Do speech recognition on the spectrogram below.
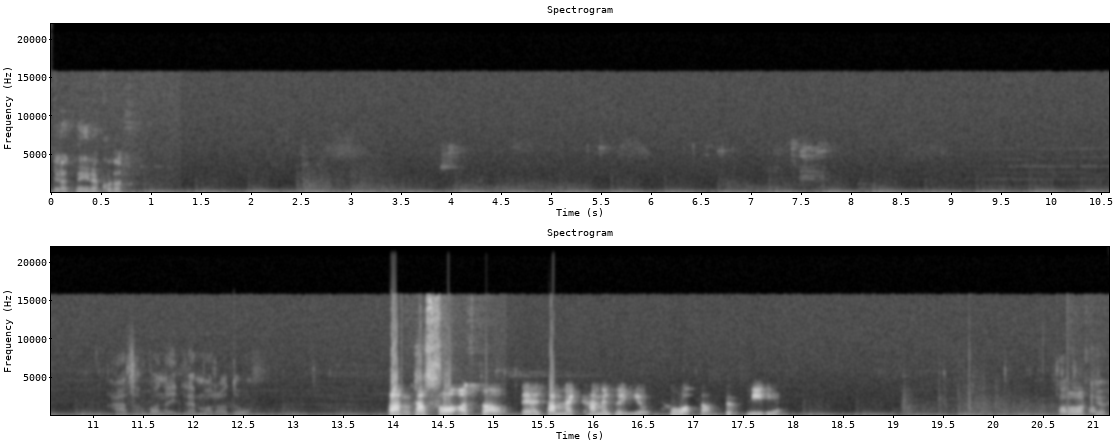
Jöhetnének oda. Hát, ha van egy lemaradó. Factor for assault. There's some mech coming to you. Two of them. Medium. Hopp, Oh, hopp. jött.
